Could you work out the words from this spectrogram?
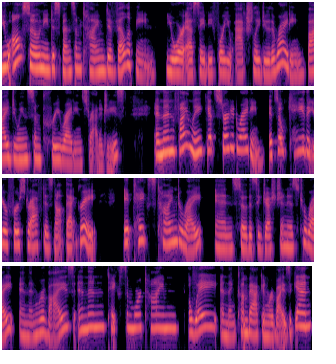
You also need to spend some time developing your essay before you actually do the writing by doing some pre writing strategies. And then finally, get started writing. It's okay that your first draft is not that great. It takes time to write. And so the suggestion is to write and then revise and then take some more time away and then come back and revise again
